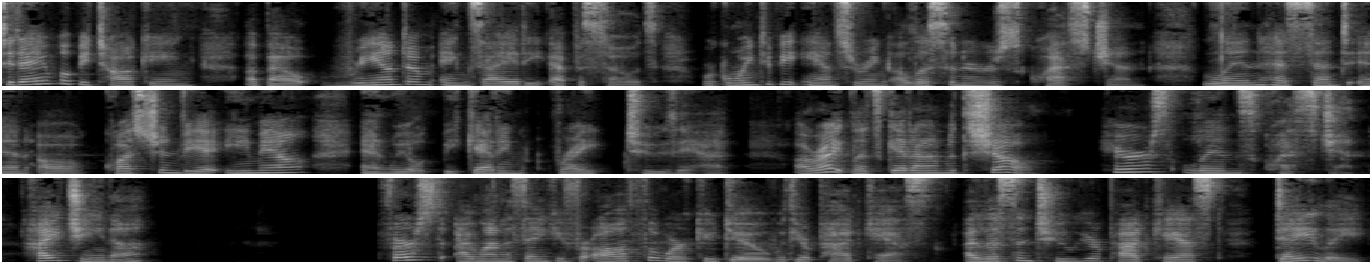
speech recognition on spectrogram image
Today we'll be talking about random anxiety episodes. We're going to be answering a listener's question. Lynn has sent in a question via email and we'll be getting right to that. All right, let's get on with the show. Here's Lynn's question. Hi, Gina. First, I want to thank you for all the work you do with your podcast. I listen to your podcast daily,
